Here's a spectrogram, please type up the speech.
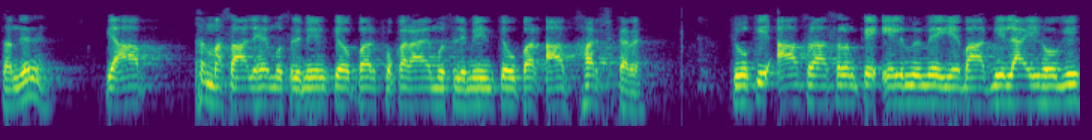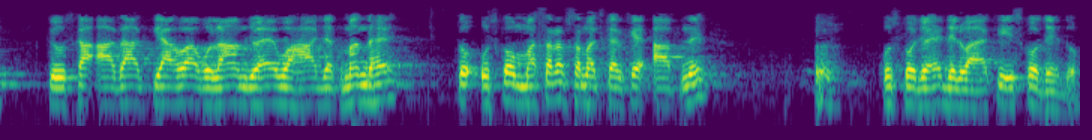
سمجھے؟ نا کہ آپ مسالح مسلمین کے اوپر فقرائے مسلمین کے اوپر آپ خرچ کریں۔ چونکہ آپ صلی اللہ علیہ وسلم کے علم میں یہ بات بھی لائی ہوگی کہ اس کا آزاد کیا ہوا غلام جو ہے وہ حاجت مند ہے۔ تو اس کو مصرف سمجھ کر کے آپ نے اس کو جو ہے دلوایا کہ اس کو دے دو۔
